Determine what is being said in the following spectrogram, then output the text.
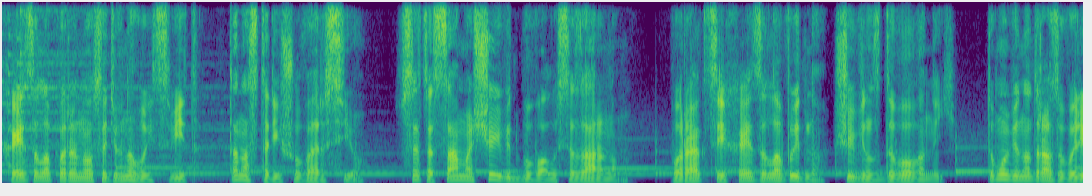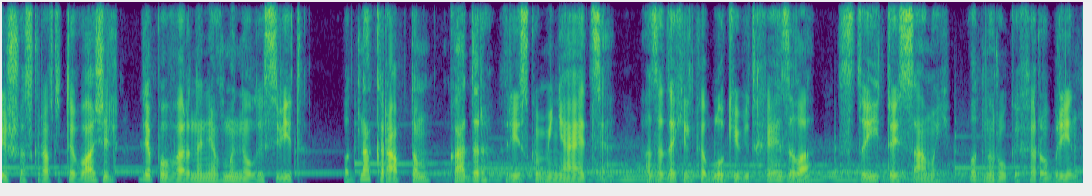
Хейзела переносить в новий світ та на старішу версію. Все те саме, що й відбувалося з Ароном. По реакції Хейзела видно, що він здивований, тому він одразу вирішує скрафтити важіль для повернення в минулий світ. Однак раптом кадр різко міняється, а за декілька блоків від Хейзела стоїть той самий однорукий Херобрін.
